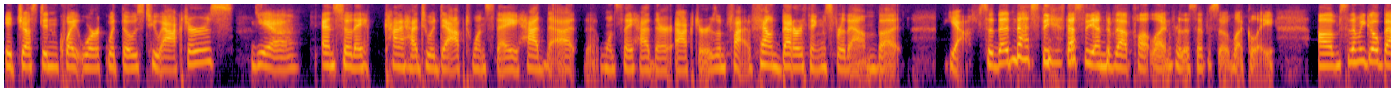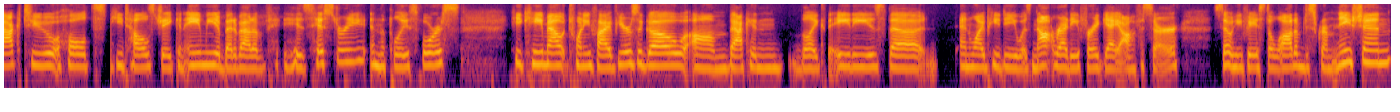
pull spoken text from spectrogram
it just didn't quite work with those two actors. Yeah, and so they kind of had to adapt once they had that once they had their actors and fi- found better things for them but yeah. So then that's the that's the end of that plot line for this episode luckily. Um so then we go back to holt. He tells jake and amy a bit about of his history in the police force he came out 25 years ago um back in like the 80s the nypd was not ready for a gay officer. So he faced a lot of discrimination.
